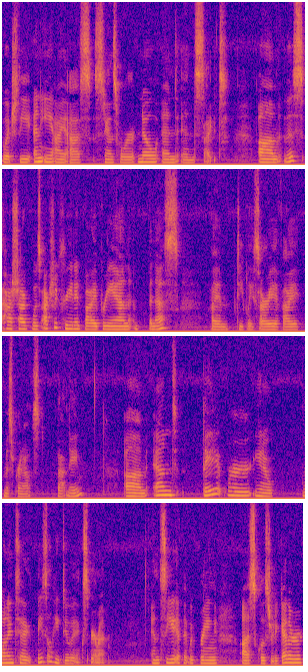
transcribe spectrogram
which the NEIS stands for No End in Sight. Um, this hashtag was actually created by Brianne Benness. I am deeply sorry if I mispronounced that name. Um, and they were, you know, wanting to basically do an experiment and see if it would bring us closer together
